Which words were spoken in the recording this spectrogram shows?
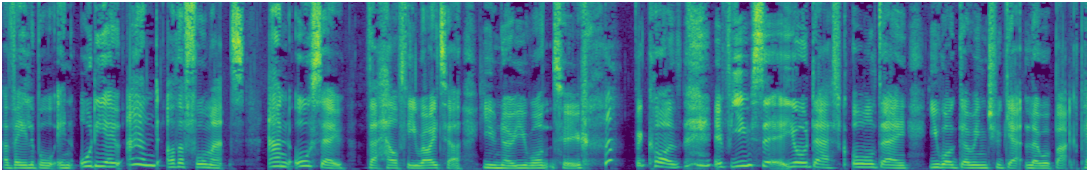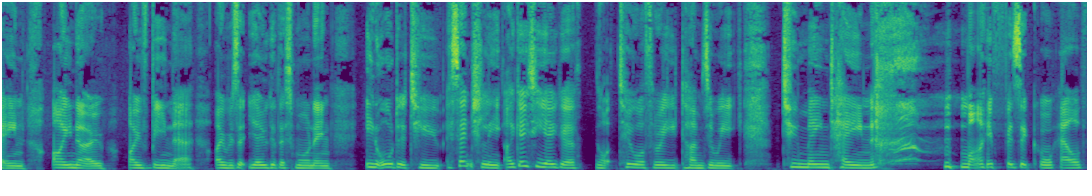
available in audio and other formats, and also The Healthy Writer, you know you want to. because if you sit at your desk all day, you are going to get lower back pain. I know, I've been there. I was at yoga this morning in order to essentially, I go to yoga, what, two or three times a week to maintain my physical health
